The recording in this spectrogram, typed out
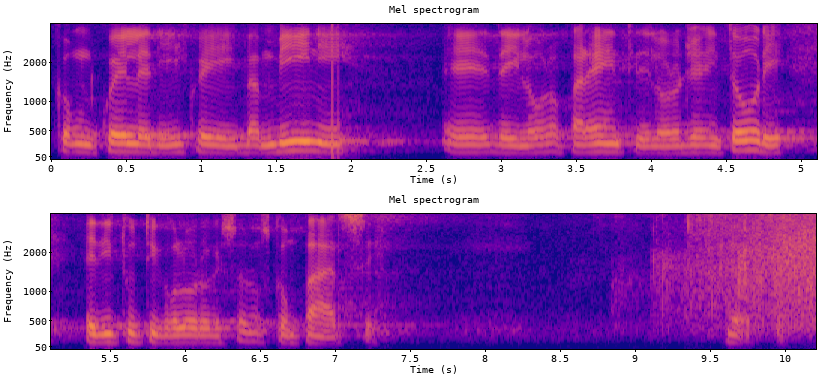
con quelle di quei bambini e dei loro parenti, dei loro genitori e di tutti coloro che sono scomparsi. Grazie.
